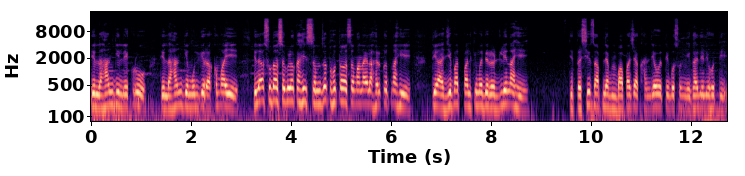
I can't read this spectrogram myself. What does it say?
ती लहानगी लेकरू ती लहानगी मुलगी रखमाई हिला सुद्धा सगळं काही समजत होतं असं म्हणायला हरकत नाही. ती अजिबात पालखीमध्ये रडली नाही. ती तशीच आपल्या बापाच्या खांद्यावरती बसून निघालेली होती.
